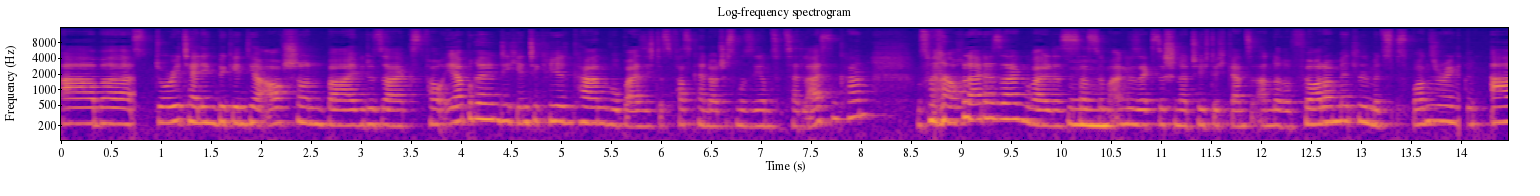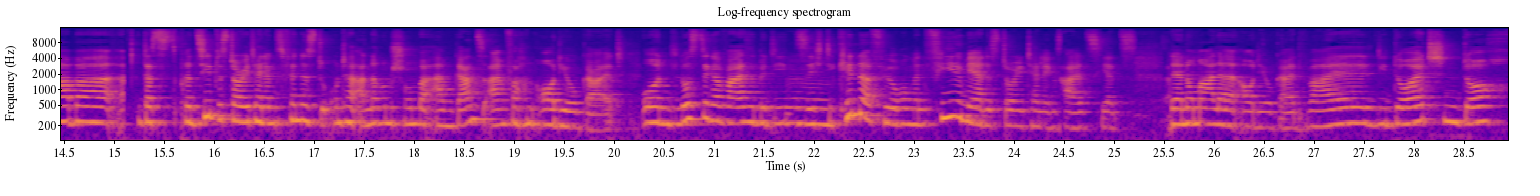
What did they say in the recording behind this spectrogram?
Aber Storytelling beginnt ja auch schon bei, wie du sagst, VR-Brillen, die ich integrieren kann, wobei sich das fast kein deutsches Museum zurzeit leisten kann. Muss man auch leider sagen, weil das mhm. hast du im Angelsächsischen natürlich durch ganz andere Fördermittel mit Sponsoring. Aber das Prinzip des Storytellings findest du unter anderem schon bei einem ganz einfachen Audioguide. Und lustigerweise bedienen mhm. sich die Kinderführungen viel mehr des Storytellings als jetzt der normale Audioguide, weil die Deutschen doch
